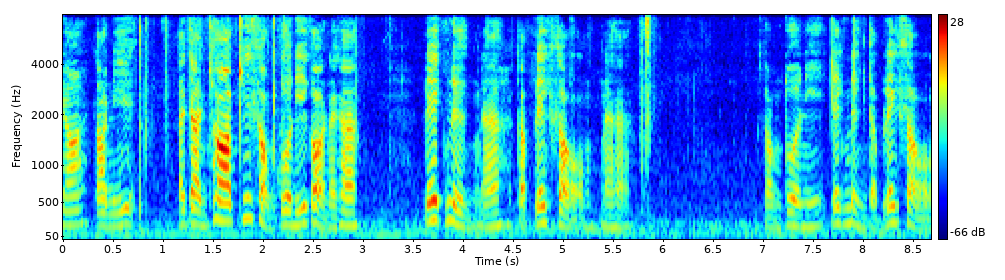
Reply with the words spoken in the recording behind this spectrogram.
เนาะตอนนี้อาจารย์ชอบที่สองตัวนี้ก่อนนะคะ เลขหนึ่งนะ กับเลขสองนะคะสองตัวนี้เลขหนึ่งกับเลขสอง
